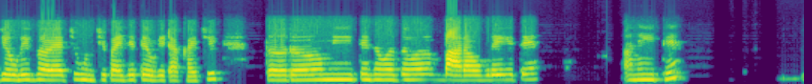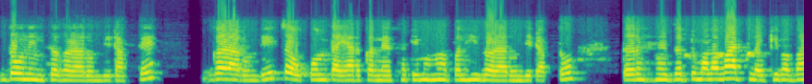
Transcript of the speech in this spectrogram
जेवढी गळ्याची उंची पाहिजे तेवढी टाकायची. तर मी इथे जवळजवळ बारा वगैरे घेते. आणि इथे दोन इंच गळा रुंदी टाकते. गळा रुंदी चौकोन तयार करण्यासाठी म्हणून आपण ही गळा रुंदी टाकतो. तर हे जर तुम्हाला वाटलं की बाबा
